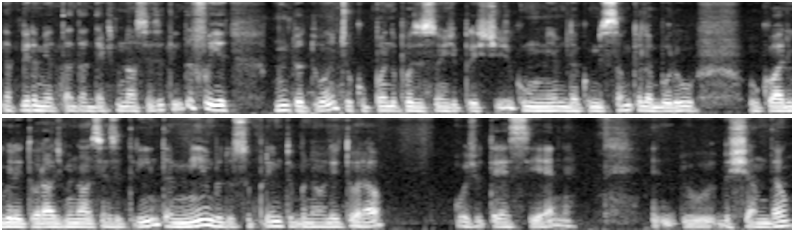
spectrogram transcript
Na primeira metade da década de 1930 foi muito atuante, ocupando posições de prestígio como membro da comissão que elaborou o Código Eleitoral de 1930, membro do Supremo Tribunal Eleitoral, hoje o TSE, né, do, do Xandão,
